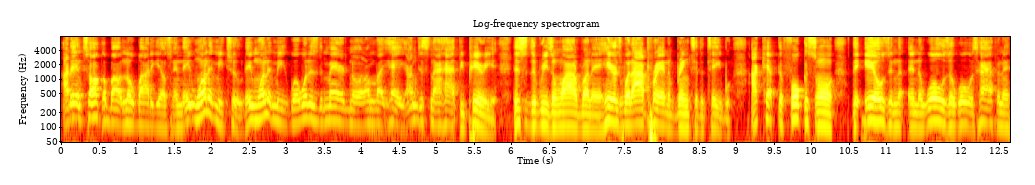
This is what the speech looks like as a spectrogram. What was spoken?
I didn't talk about nobody else. And they wanted me to. They wanted me, well, what is the mayor doing? I'm like, hey, I'm just not happy, period. This is the reason why I'm running. Here's what I plan to bring to the table. I kept the focus on the ills and the, and the woes of what was happening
